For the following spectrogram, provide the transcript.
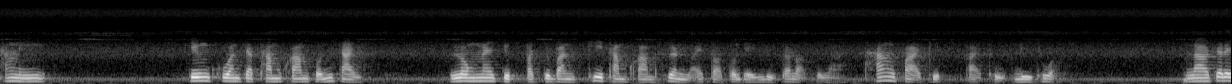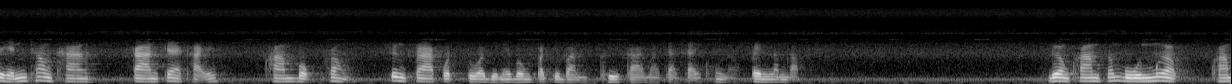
ทั้งนี้ จึงควรจะทำความสนใจ ลงในจุดปัจจุบันที่ทำความเคลื่อนไหวต่อตอนเองอยู่ตลอดเวลา ทั้งฝ่ายผิดฝ่ายถูกดีทั่ว เราจะได้เห็นช่องทางการแก้ไขความบกพร่อง ซึ่งปรากฏตัวอยู่ในวงปัจจุบันคือการมาจากใจของเราเป็นลำดับ เรื่องความสมบูรณ์เมื่อความ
